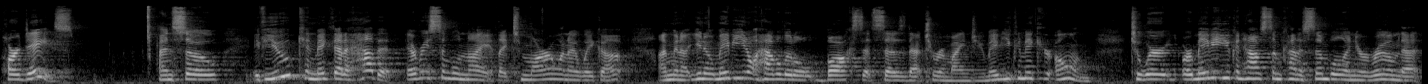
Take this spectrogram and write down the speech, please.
hard days. And so if you can make that a habit every single night, like tomorrow when I wake up, I'm gonna, you know, maybe you don't have a little box that says that to remind you. Maybe you can make your own to where, or maybe you can have some kind of symbol in your room that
